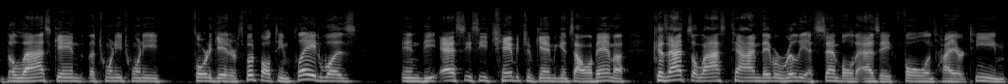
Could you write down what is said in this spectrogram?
the last game that the 2020 Florida Gators football team played was in the SEC championship game against Alabama because that's the last time they were really assembled as a full entire team.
